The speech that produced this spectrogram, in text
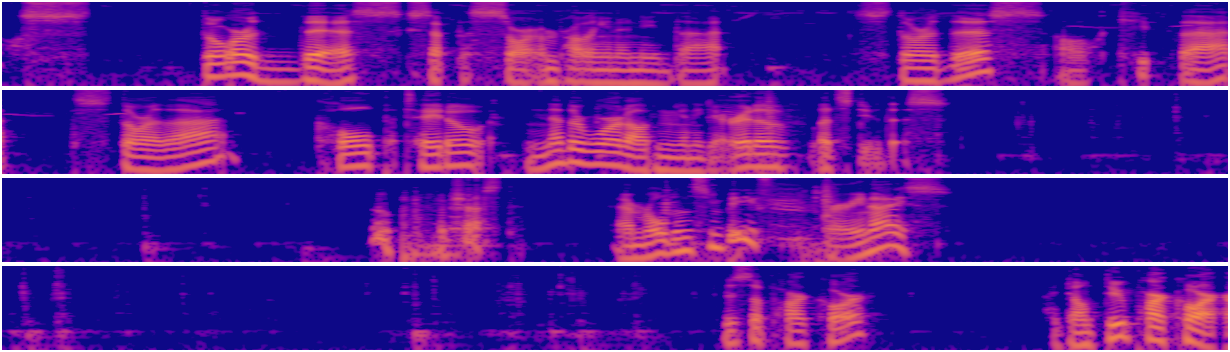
I'll store this, except the sword. I'm probably going to need that. Store this. I'll keep that. Store that. Coal, potato, nether wart I'm going to get rid of. Let's do this. Ooh, a chest. Emerald and some beef. Very nice. Is this a parkour? I don't do parkour.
